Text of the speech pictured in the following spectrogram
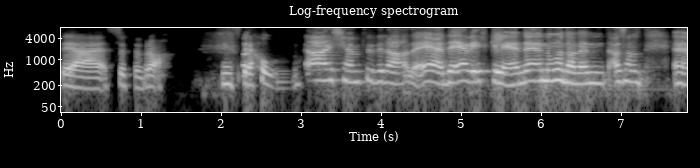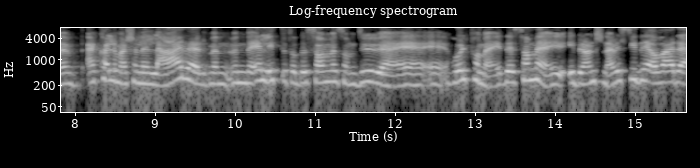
Det är superbra inspiration. Ja, kjempebra. Det er, det er virkelig det er noe av den altså, eh, Jeg kaller meg selv en lærer, men, men, det er litt av det samme som du eh, eh, holder på med. Det samme i, i, bransjen. Jeg vil si det å være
